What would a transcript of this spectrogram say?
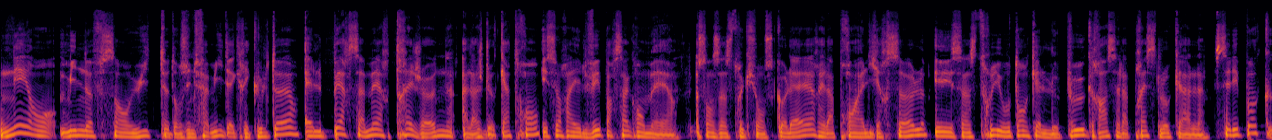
Né en 1908 dans une famille d'agriculteurs, elle perd sa mère très jeune, à de 4 ans, et sera élevée par sa grand-mère. Sans instruction scolaire, elle apprend à lire seule et s'instruit autant qu'elle le peut grâce à la presse locale. C'est l'époque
